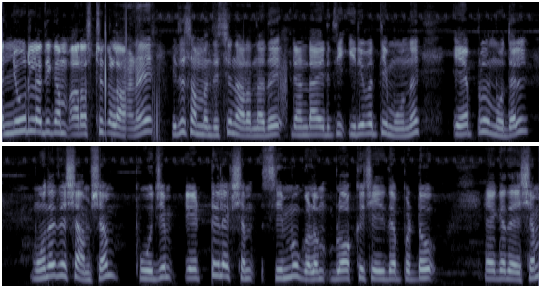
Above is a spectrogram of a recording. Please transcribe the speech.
അഞ്ഞൂറിലധികം അറസ്റ്റുകളാണ് ഇത് സംബന്ധിച്ച് നടന്നത്. രണ്ടായിരത്തി ഇരുപത്തി മൂന്ന് ഏപ്രിൽ മുതൽ മൂന്ന് ദശാംശം പൂജ്യം എട്ട് ലക്ഷം സിമ്മുകളും ബ്ലോക്ക് ചെയ്തപ്പെട്ടു. ഏകദേശം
